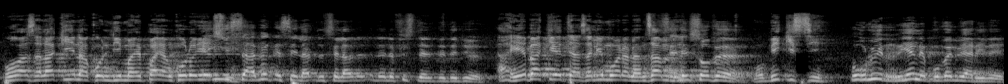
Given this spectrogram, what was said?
mpo azalaki na kondima epai ya nkolo Et il yesu savait que c'est le, Fils de, de- de Dieu. ayebaki ete azali mwana na C'est le nzambe Sauveur. mobikisi Pour lui, rien ne pouvait lui arriver.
